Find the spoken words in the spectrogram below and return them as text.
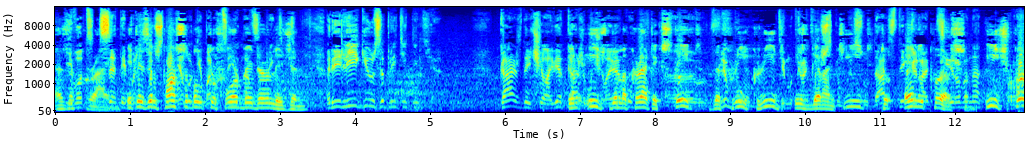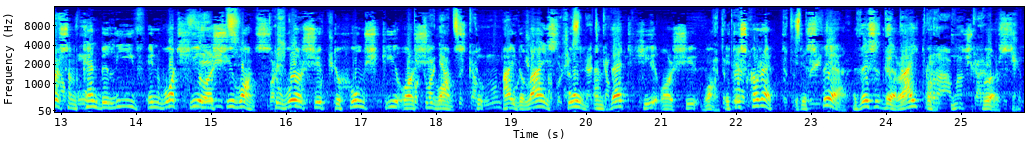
as a crime. It is impossible to forbid religion, Религию запретить нельзя. In each democratic state, the free creed is guaranteed to any person. Each person can believe in what he or she wants, to worship to whom he or she wants, to idolize whom and that he or she wants. It is correct. It is fair. This is the right of each person.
